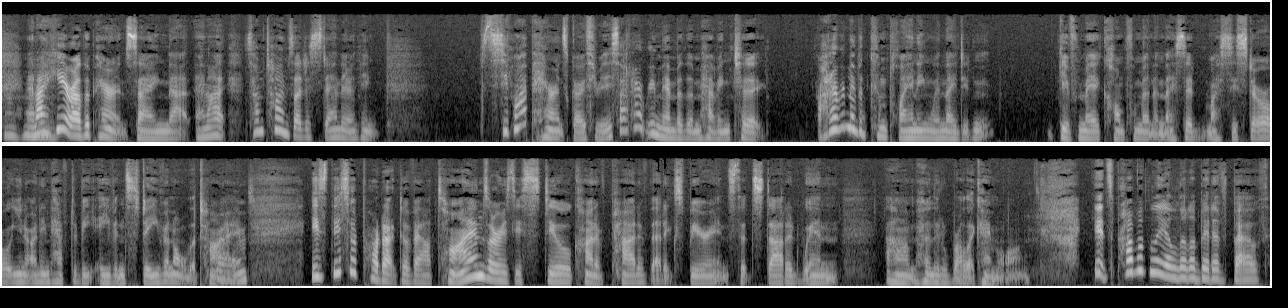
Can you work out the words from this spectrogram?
Mm-hmm. And I hear other parents saying that. And I sometimes I just stand there and think, see, my parents go through this. I don't remember them having to, I don't remember complaining when they didn't give me a compliment and they said my sister, or, you know, I didn't have to be even Stephen all the time. Right. Is this a product of our times, or is this still kind of part of that experience that started when um, her little brother came along? It's probably a little bit of both.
